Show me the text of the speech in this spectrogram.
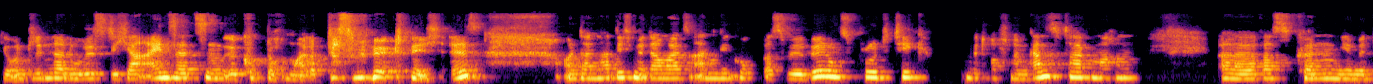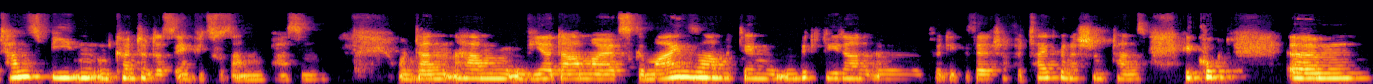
Ja, und Linda, du willst dich ja einsetzen, äh, guck doch mal, ob das möglich ist. Und dann hatte ich mir damals angeguckt, was will Bildungspolitik mit offenem Ganztag machen, äh, was können wir mit Tanz bieten und könnte das irgendwie zusammenpassen. Und dann haben wir damals gemeinsam mit den Mitgliedern für die Gesellschaft für zeitgenössischen Tanz geguckt, ähm,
